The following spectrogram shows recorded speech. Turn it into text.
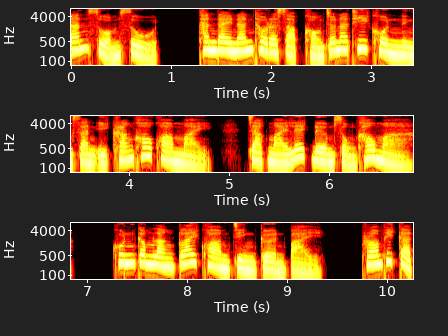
นั้นสวมสูททันใดนั้นโทรศัพท์ของเจ้าหน้าที่คนหนึ่งสั่นอีกครั้งข้อความใหม่ จากหมายเลขเดิมส่งเข้ามา คุณกำลังใกล้ความจริงเกินไป พร้อมพิกัด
